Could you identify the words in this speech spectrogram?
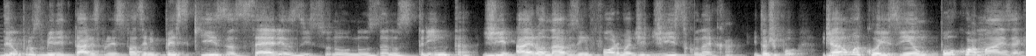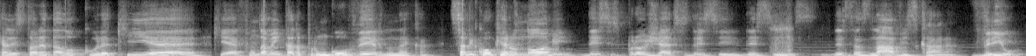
deu para os militares para eles fazerem pesquisas sérias, isso no, nos anos 30, de aeronaves em forma de disco, né, cara? Então, tipo, já é uma coisinha um pouco a mais, é aquela história da loucura que é, que é fundamentada por um governo, né, cara? Sabe qual que era o nome desses projetos, desse, desses, dessas naves, cara? Vril.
